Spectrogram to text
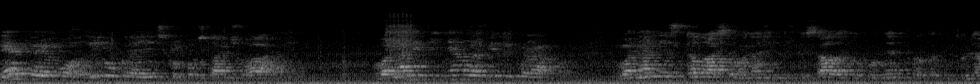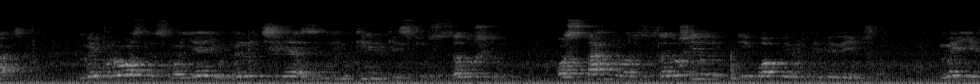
не перемогли українську повстанчу армію. Вона не підняла білий прапор, вона не здалася, вона не підписала документ про капітуляцію. Ми просто своєю величезною кількістю задушили. Останнього задушили і опір підпинився. Ми їх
